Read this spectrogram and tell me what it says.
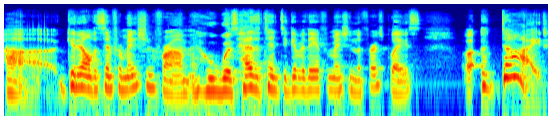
uh, getting all this information from, who was hesitant to give her the information in the first place, uh, died.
